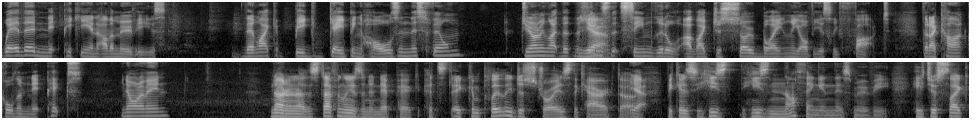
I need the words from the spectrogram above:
where they're nitpicky in other movies, they're like big gaping holes in this film. Do you know what I mean? Like the, the Yeah. things that seem little are like just so blatantly, obviously fucked that I can't call them nitpicks. You know what I mean? no, no, no. This definitely isn't a nitpick. It's it completely destroys the character. Yeah. Because he's he's nothing in this movie. He's just like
